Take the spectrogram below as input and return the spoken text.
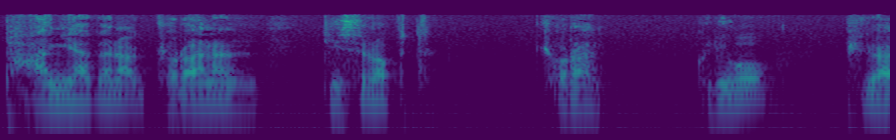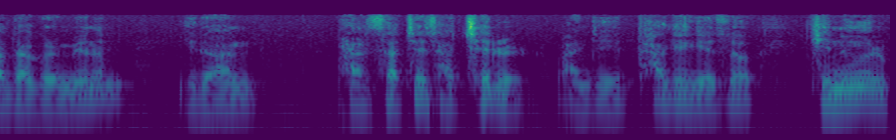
방해하거나 교란하는 disrupt, 교란, 그리고 필요하다 그러면은 이러한 발사체 자체를 완전히 타격해서 기능을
